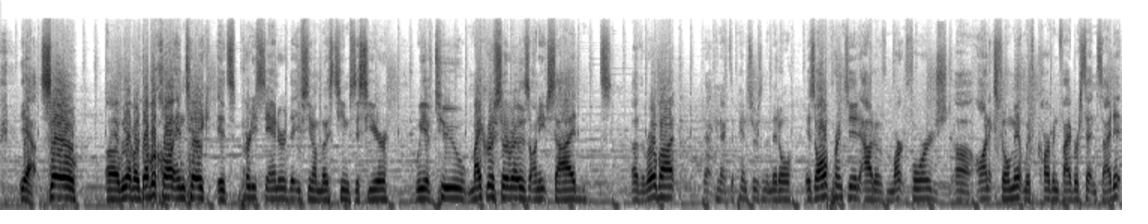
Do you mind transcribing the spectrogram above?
yeah, so uh, we have our double claw intake. It's pretty standard that you've seen on most teams this year. We have two micro servos on each side of the robot that connect the pincers in the middle. It's all printed out of Markforged uh, onyx filament with carbon fiber set inside it,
